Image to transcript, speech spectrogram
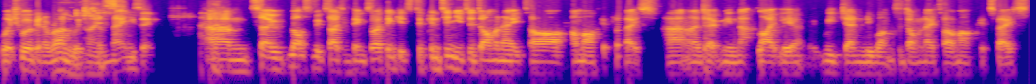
which we're going to run, oh, which nice. is amazing. Um, so lots of exciting things. So I think it's to continue to dominate our, our marketplace. Uh, and I don't mean that lightly. We generally want to dominate our market space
